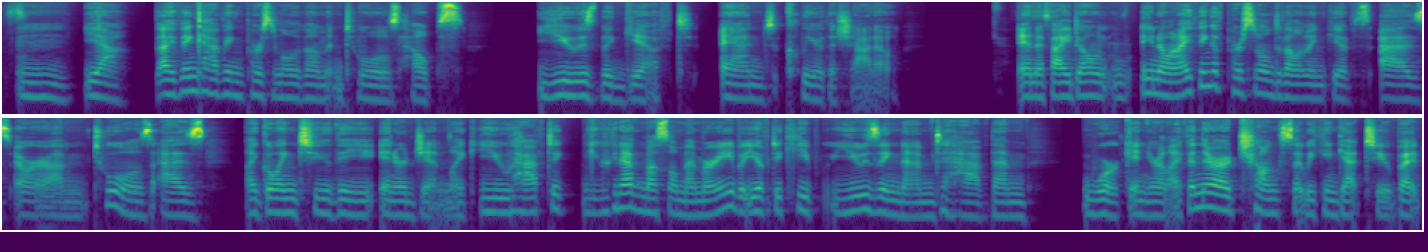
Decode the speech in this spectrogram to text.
this Mm, yeah. I think having personal development tools helps use the gift and clear the shadow. And if I don't, you know, and I think of personal development gifts as, or um, tools as like going to the inner gym. Like you have to, you can have muscle memory, but you have to keep using them to have them work in your life. And there are chunks that we can get to, but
